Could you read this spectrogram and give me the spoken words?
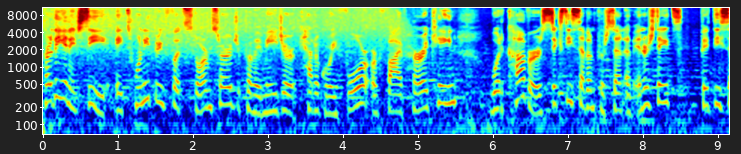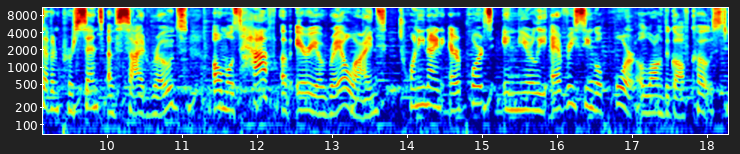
Per the NHC, a 23 foot storm surge from a major Category 4 or 5 hurricane would cover 67% of interstates, 57% of side roads, almost half of area rail lines, 29 airports, and nearly every single port along the Gulf Coast.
